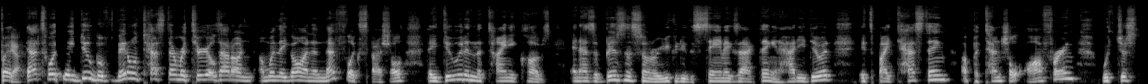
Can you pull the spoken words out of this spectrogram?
But Yeah. that's what they do. But they don't test their materials out on, on when they go on a Netflix special. They do it in the tiny clubs. And as a business owner, you could do the same exact thing. And how do you do it? It's by testing a potential offering with just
